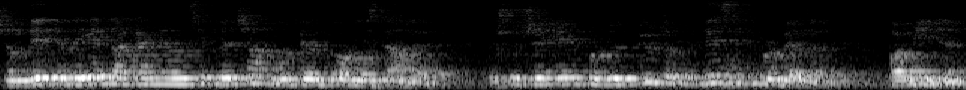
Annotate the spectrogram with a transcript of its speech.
Shëndeti dhe jeta kanë një rëndësi të veçantë në fenë tonë islame, kështu që e kemi për detyrë të kujdesemi për veten, familjen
